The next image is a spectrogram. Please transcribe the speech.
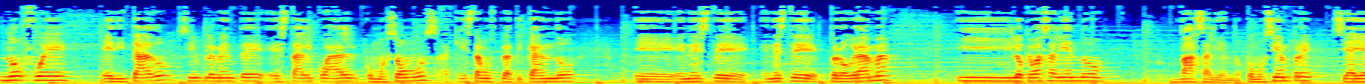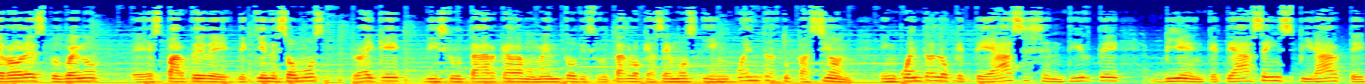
no fue editado, simplemente es tal cual como somos. Aquí estamos platicando eh, en, este, en este programa y lo que va saliendo, va saliendo. Como siempre, si hay errores, pues bueno, eh, es parte de, de quienes somos, pero hay que disfrutar cada momento, disfrutar lo que hacemos y encuentra tu pasión, encuentra lo que te hace sentirte bien, que te hace inspirarte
